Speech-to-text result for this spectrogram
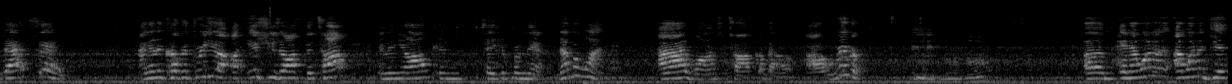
with that said, I'm going to cover three uh, issues off the top, and then y'all can take it from there. Number one, I want to talk about our river. Um, and I want to I want to get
